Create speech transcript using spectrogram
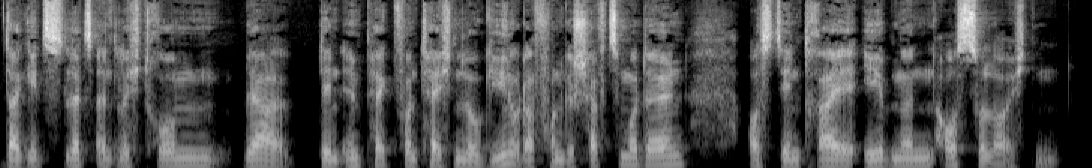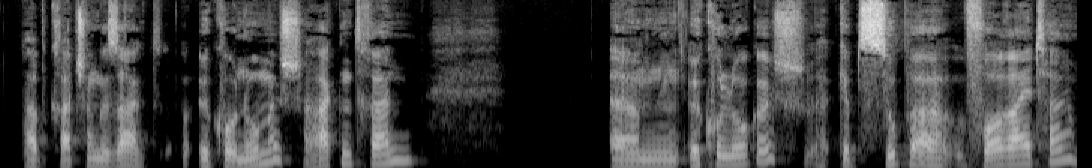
da geht es letztendlich drum, ja, den Impact von Technologien oder von Geschäftsmodellen aus den drei Ebenen auszuleuchten. Hab gerade schon gesagt, ökonomisch, Haken dran, ähm, ökologisch gibt's super Vorreiter,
